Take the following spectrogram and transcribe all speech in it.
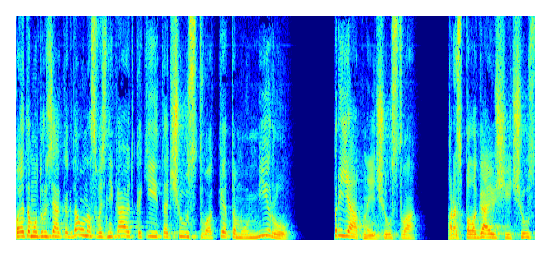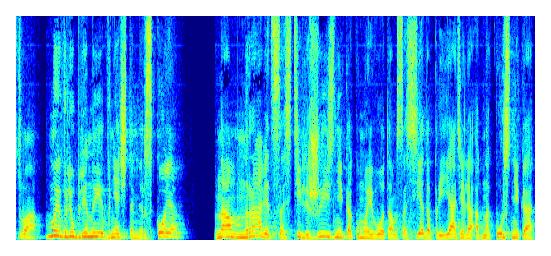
Поэтому, друзья, когда у нас возникают какие-то чувства к этому миру, приятные чувства, располагающие чувства, мы влюблены в нечто мирское – нам нравится стиль жизни, как у моего там соседа, приятеля, однокурсника,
